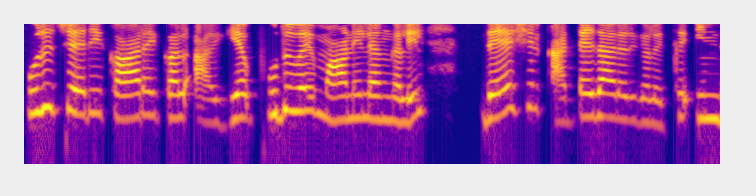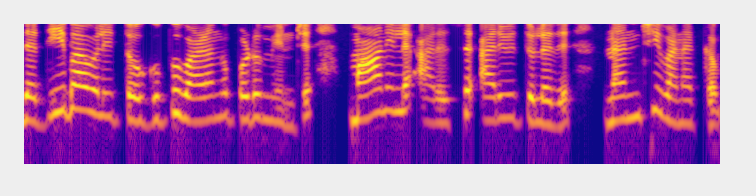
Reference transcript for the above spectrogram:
புதுச்சேரி காரைக்கால் ஆகிய புதுவை மாநிலங்களில் ரேஷன் அட்டைதாரர்களுக்கு இந்த தீபாவளி தொகுப்பு வழங்கப்படும் என்று மாநில அரசு அறிவித்துள்ளது. நன்றி வணக்கம்.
